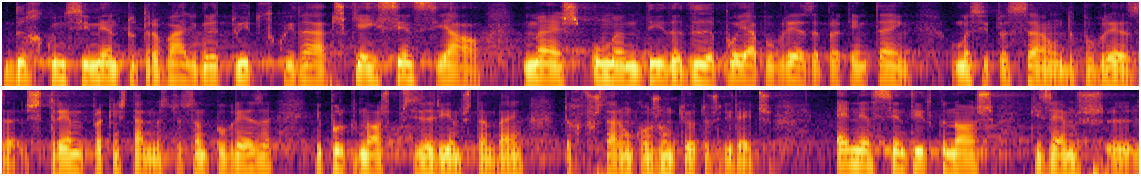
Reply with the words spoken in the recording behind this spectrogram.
de reconhecimento do trabalho gratuito de cuidados, que é essencial, mas uma medida de apoio à pobreza para quem tem uma situação de pobreza extrema, para quem está numa situação de pobreza e porque nós precisaríamos também de reforçar um conjunto de outros direitos. É nesse sentido que nós quisemos eh,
